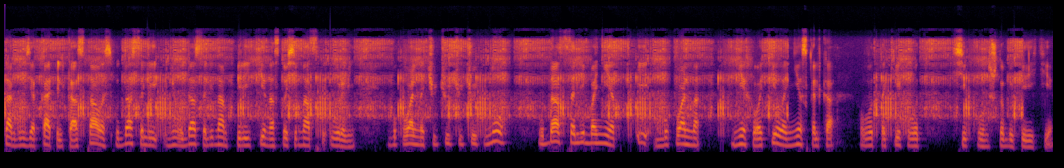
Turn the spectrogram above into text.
Так, друзья, капелька осталась. Удастся ли, не удастся ли нам перейти на 117 уровень? Буквально чуть-чуть, чуть-чуть, но удастся либо нет. И буквально не хватило несколько вот таких вот секунд, чтобы перейти.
